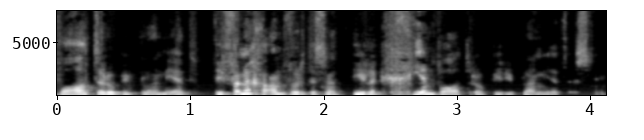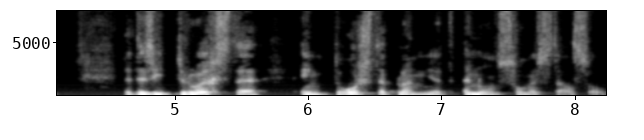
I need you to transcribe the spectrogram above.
water op die planeet. Die vinnige antwoord is natuurlik geen water op hierdie planeet is nie. Dit is die droogste en dorste planeet in ons sonnestelsel.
